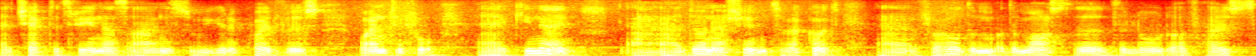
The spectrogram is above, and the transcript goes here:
Uh, chapter three in Isaiah, and we're going to quote verse one to four. Uh, Kinai uh, Adon Hashem Tzavakot, for all the, the Master, the, Lord of hosts,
